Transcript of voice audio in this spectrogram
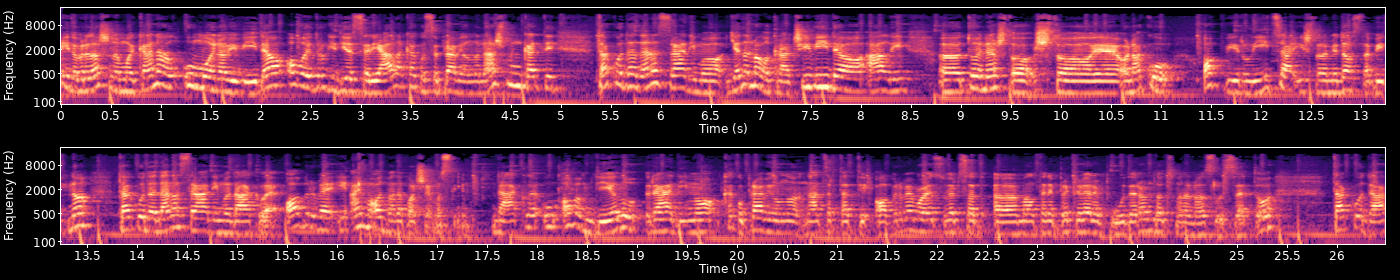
i dobrodošli na moj kanal u moj novi video. Ovo je drugi dio serijala kako se pravilno našminkati. Tako da danas radimo jedan malo kraći video, ali e, to je nešto što je onako okvir lica i što nam je dosta bitno. Tako da danas radimo dakle obrve i ajmo odmah da počnemo s tim. Dakle, u ovom dijelu radimo kako pravilno nacrtati obrve. Moje su već sad uh, malte ne prekrivene puderom dok smo nanosili sve to. Tako da,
